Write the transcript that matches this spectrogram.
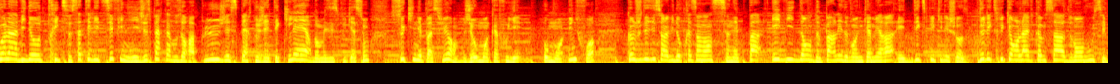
Voilà, vidéo tricks satellite, c'est fini. J'espère qu'elle vous aura plu. J'espère que j'ai été clair dans mes explications. Ce qui n'est pas sûr, j'ai au moins cafouillé au moins une fois. Comme je vous ai dit sur la vidéo précédente, ce n'est pas évident de parler devant une caméra et d'expliquer les choses. De l'expliquer en live comme ça devant vous, c'est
